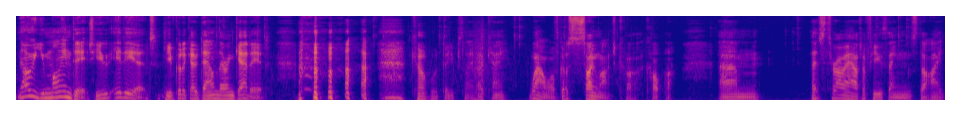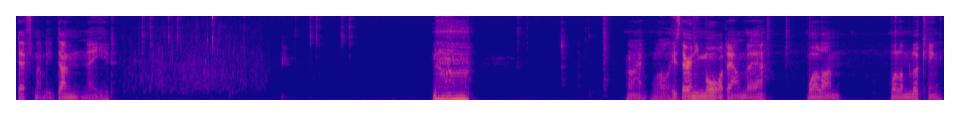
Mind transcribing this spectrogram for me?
no, you mind it, you idiot. You've got to go down there and get it. Cobbled deep slate, okay. Wow, I've got so much co copper. Um, let's throw out a few things that I definitely don't need. right, well, is there any more down there while I'm while I'm looking?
